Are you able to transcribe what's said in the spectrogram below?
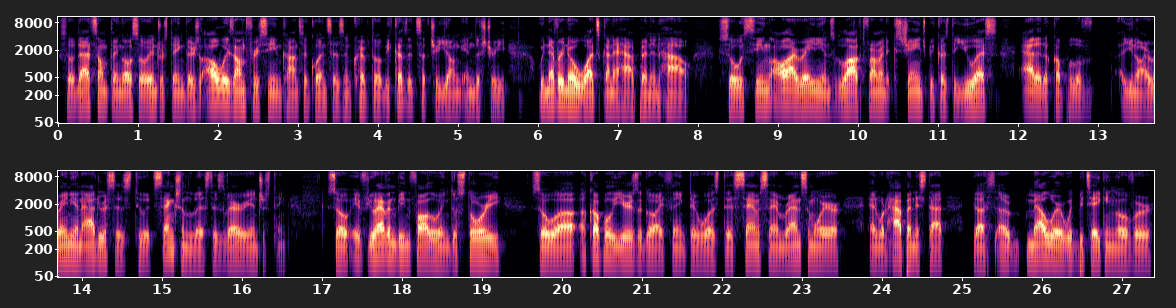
So that's something also interesting. There's always unforeseen consequences in crypto because it's such a young industry. We never know what's going to happen and how. So seeing all Iranians blocked from an exchange because the US added a couple of you know Iranian addresses to its sanction list is very interesting. So if you haven't been following the story, so uh, a couple of years ago I think there was this SamSam ransomware and what happened is that uh, malware would be taking over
